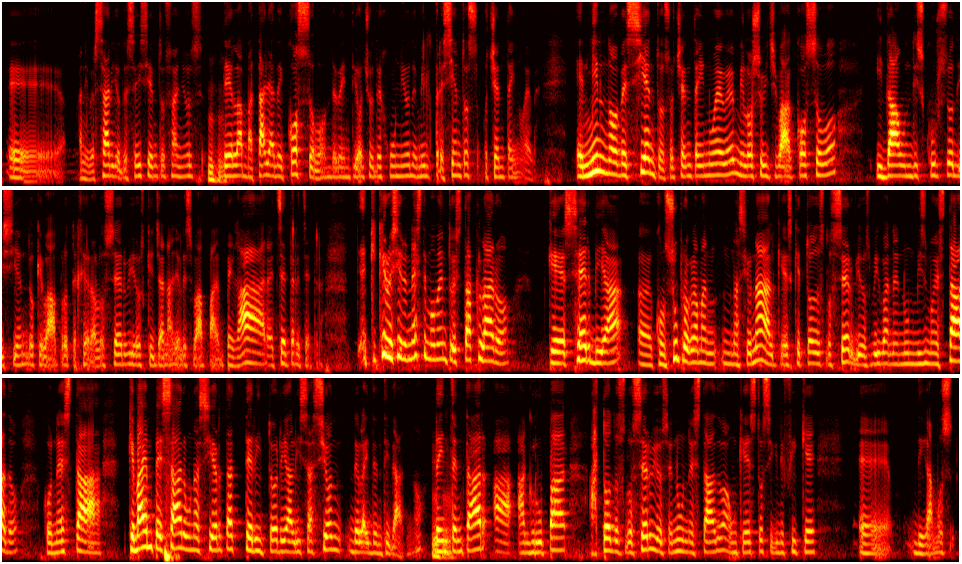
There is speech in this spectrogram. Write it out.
eh, aniversario de 600 años de la batalla de Kosovo de 28 de junio de 1389. En 1989 Milosevic va a Kosovo y da un discurso diciendo que va a proteger a los serbios, que ya nadie les va a pegar, etcétera, etcétera. ¿Qué quiero decir? En este momento está claro que Serbia, eh, con su programa nacional, que es que todos los serbios vivan en un mismo estado, con esta que va a empezar una cierta territorialización de la identidad, ¿no? de intentar agrupar a todos los serbios en un Estado, aunque esto signifique, eh, digamos,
